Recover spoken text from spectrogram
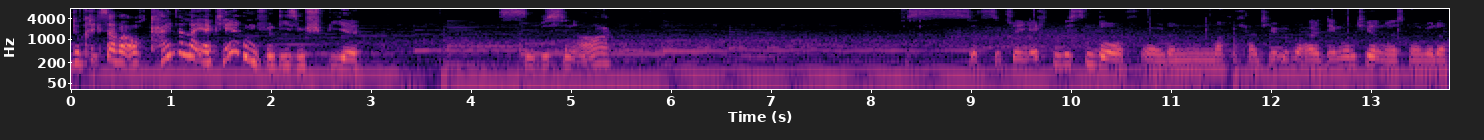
du kriegst aber auch keinerlei Erklärung von diesem Spiel. Das ist ein bisschen arg. Das ist jetzt natürlich echt ein bisschen doof, weil dann mache ich halt hier überall demontieren erstmal wieder.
